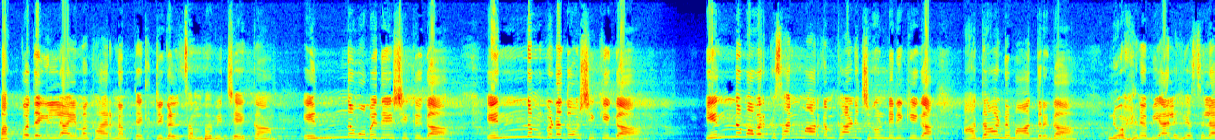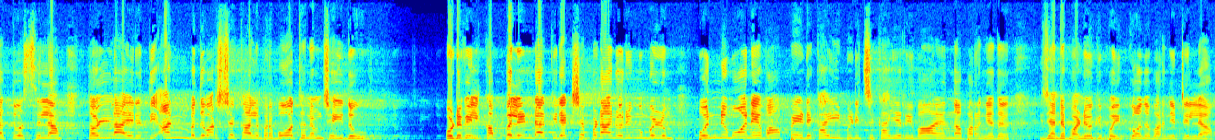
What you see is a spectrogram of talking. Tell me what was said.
പക്വതയില്ലായ്മ കാരണം തെറ്റുകൾ സംഭവിച്ചേക്കാം. എന്നും ഉപദേശിക്കുക എന്നും ഗുണദോഷിക്കുക എന്നും അവർക്ക് സന്മാർഗം കാണിച്ചു കൊണ്ടിരിക്കുക അതാണ് മാതൃക. നൂഹ് നബി അലഹി അസ്ലാത്തു വസ്സലാം തൊള്ളായിരത്തി അൻപത് വർഷക്കാലം പ്രബോധനം ചെയ്തു. ഒടുവിൽ കപ്പൽ ഉണ്ടാക്കി രക്ഷപ്പെടാൻ ഒരുങ്ങുമ്പോഴും പൊന്നുമോനെ വാപ്പയുടെ കൈ പിടിച്ച് കയറി വാ എന്നാ പറഞ്ഞത്. ഇജന്റെ പണിയൊക്കെ പൊയ്ക്കോ എന്ന് പറഞ്ഞിട്ടില്ല.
